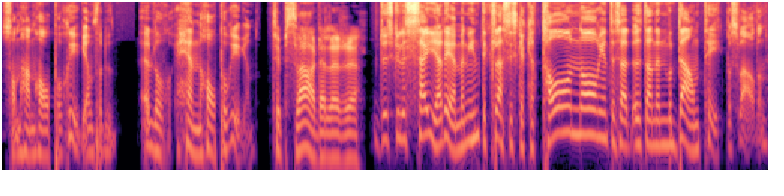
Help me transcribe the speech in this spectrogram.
som han har på ryggen, för eller hen har på ryggen. Typ svärd eller... Du skulle säga det, men inte klassiska kataner, inte så här, utan en modern take på svärden.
